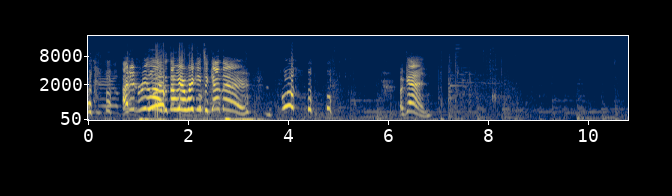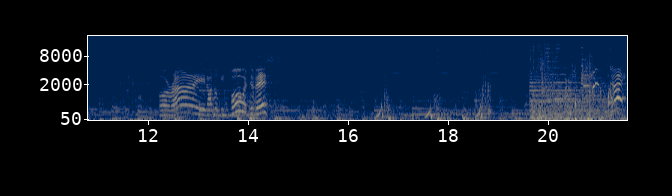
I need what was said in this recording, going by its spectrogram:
I didn't realize. I thought we were working together. Again. Forward to this. Nice.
